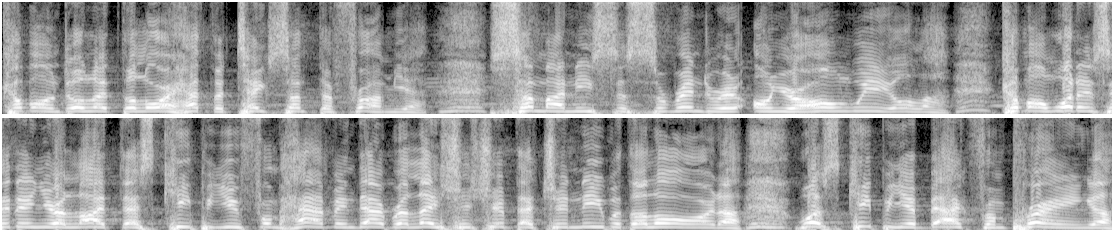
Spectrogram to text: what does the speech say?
Come on, don't let the Lord have to take something from you. Somebody needs to surrender it on your own will. Uh, come on, what is it in your life that's keeping you from having that relationship that you need with the Lord? Uh, what's keeping you back from praying? Uh,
